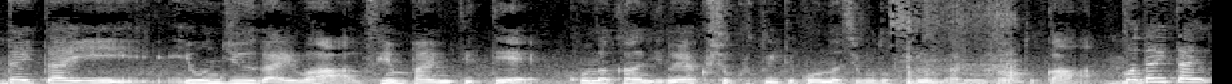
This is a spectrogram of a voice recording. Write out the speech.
大体40代は先輩見ててこんな感じの役職ついてこんな仕事するんだろうかとか、まあ、大体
